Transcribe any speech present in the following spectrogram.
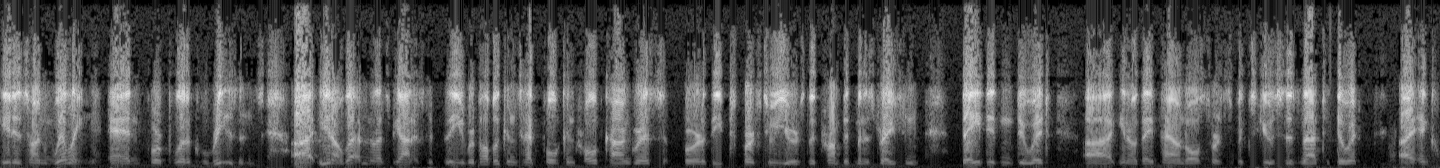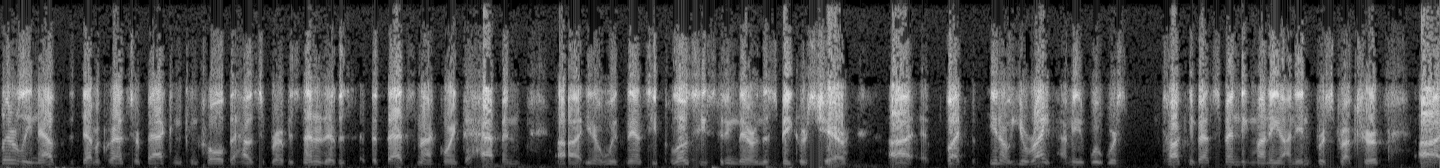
It is unwilling, and for political reasons. Uh, you know, let, let's be honest. The Republicans had full control of Congress for the first two years of the Trump administration. They didn't do it. Uh, you know, they found all sorts of excuses not to do it. Uh, and clearly, now that the Democrats are back in control of the House of Representatives, that that's not going to happen. Uh, you know, with Nancy Pelosi sitting there in the Speaker's chair. Uh, but you know, you're right. I mean, we're, we're talking about spending money on infrastructure, uh,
